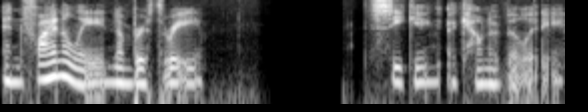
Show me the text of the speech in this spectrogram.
And finally, number three, seeking accountability.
